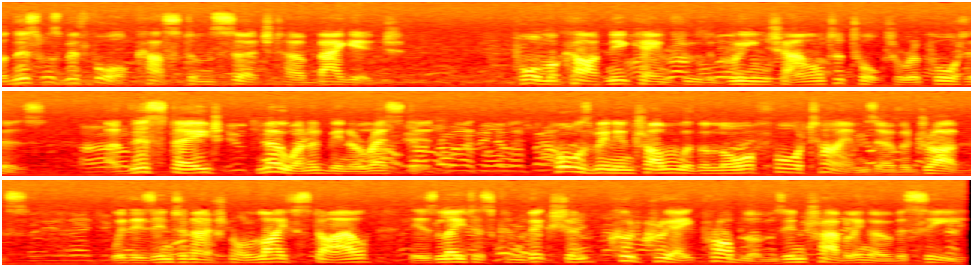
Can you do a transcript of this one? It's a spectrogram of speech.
but this was before customs searched her baggage. Paul McCartney came through the Green Channel to talk to reporters. At this stage, no one had been arrested. Paul's been in trouble with the law four times over drugs. With his international lifestyle, his latest conviction could create problems in travelling overseas.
